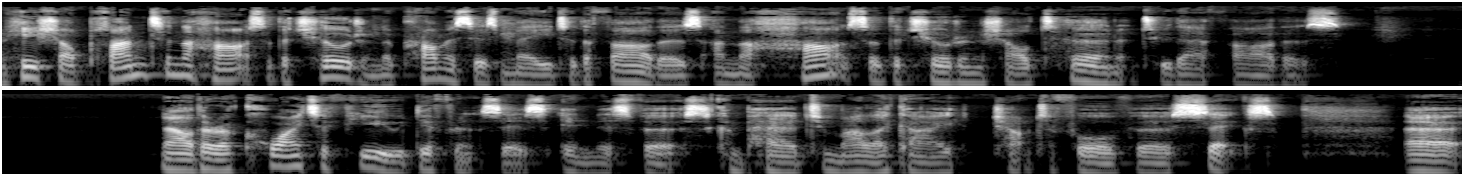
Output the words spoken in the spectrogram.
and he shall plant in the hearts of the children the promises made to the fathers, and the hearts of the children shall turn to their fathers. Now, there are quite a few differences in this verse compared to Malachi chapter 4, verse 6. Uh,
